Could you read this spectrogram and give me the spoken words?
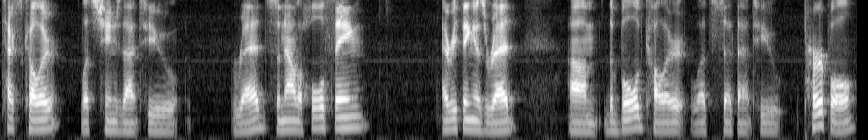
text color, let's change that to red. So now the whole thing, everything is red. Um, the bold color, let's set that to purple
